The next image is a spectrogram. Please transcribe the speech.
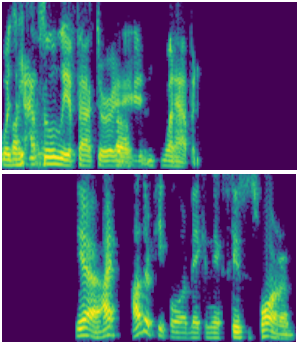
was well, he, absolutely a factor oh. in what happened. Yeah, I other people are making the excuses for him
